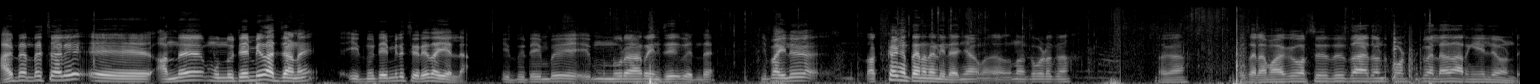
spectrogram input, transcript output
അത് എന്താ വെച്ചാൽ അന്ന് മുന്നൂറ്റി അമ്പത് അജ്ജാണ്. ഇരുന്നൂറ്റി അമ്പതിൽ ചെറിയ തൈയല്ല ഇരുന്നൂറ്റി അമ്പത് മുന്നൂറ് ആ റേഞ്ച് വരുന്നത് ഇനിയിപ്പോൾ അതിൽ ഒക്കെ അങ്ങനെ തന്നെ തന്നെയില്ല ഞാൻ നോക്കാം ഇവിടെ ഇപ്പോൾ സലാമാക്ക് കുറച്ച് ഇത് ഇതായതുകൊണ്ട് തോട്ടത്തേക്ക് വല്ലാതെ ഇറങ്ങിയില്ല ഉണ്ട്.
